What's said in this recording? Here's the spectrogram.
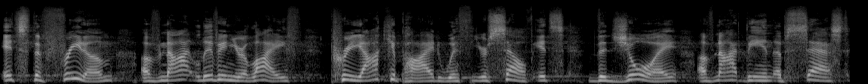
It's the freedom of not living your life preoccupied with yourself. It's the joy of not being obsessed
